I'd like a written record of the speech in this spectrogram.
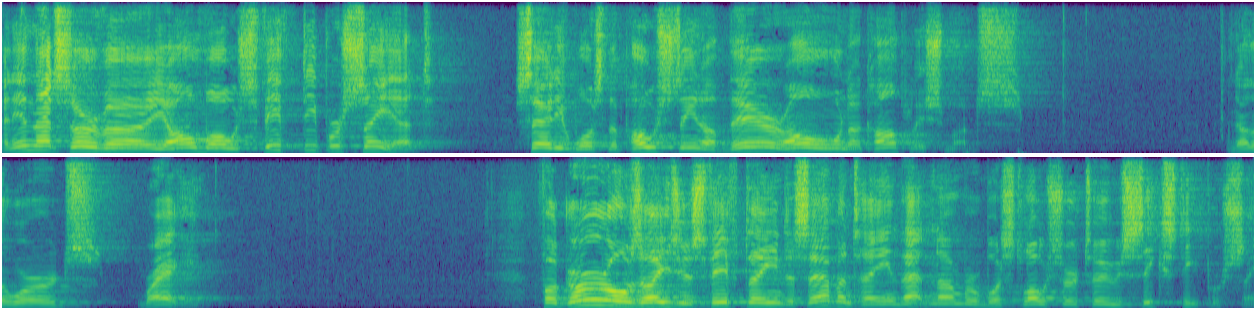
And in that survey, almost 50% said it was the posting of their own accomplishments. In other words, bragging. For girls ages 15 to 17, that number was closer to 60%.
